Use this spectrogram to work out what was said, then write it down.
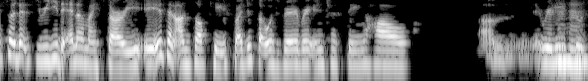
So that's really the end of my story. It is an unsolved case, but I just thought it was very, very interesting how um really to Mhm.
